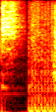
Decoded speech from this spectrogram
you.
